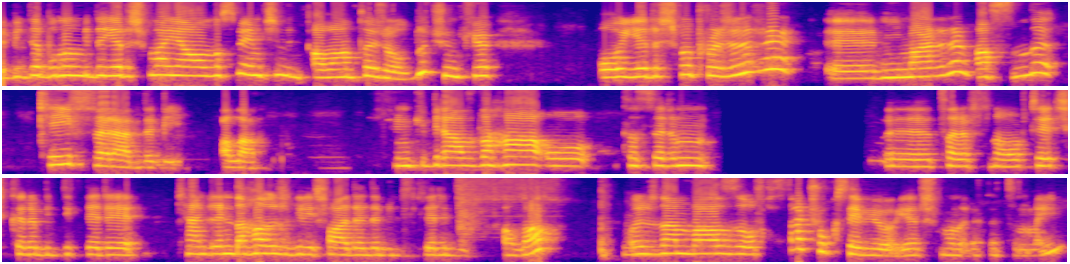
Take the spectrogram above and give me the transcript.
E bir de bunun bir de yarışmaya alması benim için bir avantaj oldu. Çünkü o yarışma projeleri e, mimarlara aslında keyif veren de bir alan. Çünkü biraz daha o tasarım e, tarafını ortaya çıkarabildikleri, kendilerini daha özgür ifade edebildikleri bir alan. O yüzden bazı ofisler çok seviyor yarışmalara katılmayı.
